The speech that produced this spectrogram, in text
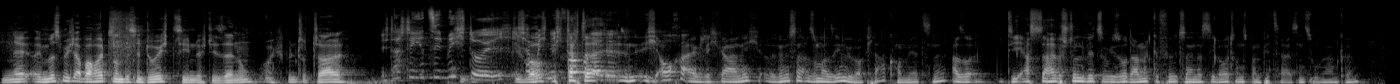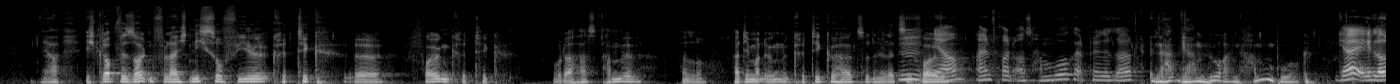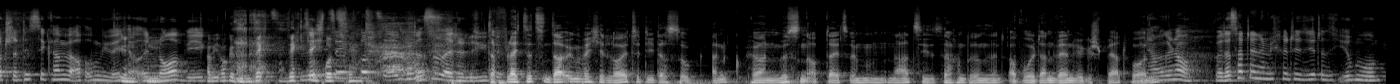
Nee, ihr müsst mich aber heute so ein bisschen durchziehen durch die Sendung. Ich bin total. Ich dachte, ihr zieht mich durch. Ich habe mich nicht Ich dachte, ich auch eigentlich gar nicht. Wir müssen also mal sehen, wie wir klarkommen jetzt. Ne? Also die erste halbe Stunde wird sowieso damit gefüllt sein, dass die Leute uns beim Pizzaessen zuhören können. Ja, ich glaube, wir sollten vielleicht nicht so viel Kritik, äh, Folgenkritik. Oder hast, haben wir, also hat jemand irgendeine Kritik gehört zu der letzten Hm, Folge? Ja, ein Freund aus Hamburg hat mir gesagt, Na, wir haben Hörer in Hamburg. ja, ey, laut Statistik haben wir auch irgendwie welche in, Norwegen. Habe ich auch gesehen. 16 16 16 Prozent. Prozent. Das ist eine Lüge. Da vielleicht sitzen da irgendwelche Leute, die das so anhören müssen, ob da jetzt irgendeine Nazi-Sachen drin sind. Obwohl dann wären wir gesperrt worden. Ja, genau. Weil das hat er nämlich kritisiert, dass ich irgendwo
